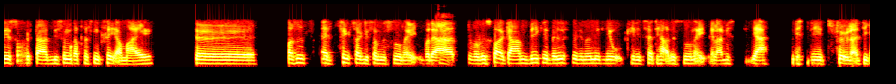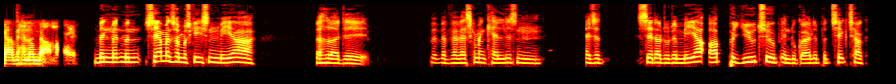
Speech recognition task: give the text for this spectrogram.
Det er så, der ligesom repræsenterer mig. Øh, og så er TikTok ligesom ved siden af, hvor det er, hvor hvis folk gerne virkelig vil følge med mit liv, kan de tage det her ved siden af. Eller hvis, ja, hvis de føler, at de gerne vil have noget mere af mig. Men, men, men ser man så måske sådan mere, hvad hedder det, hvad, hvad, skal man kalde det sådan, altså sætter du det mere op på YouTube, end du gør det på TikTok?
